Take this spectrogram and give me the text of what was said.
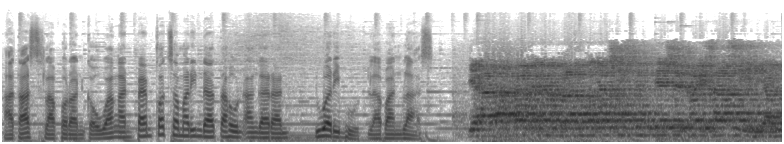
atas laporan keuangan Pemkot Samarinda tahun anggaran 2018. Diharapkan yang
